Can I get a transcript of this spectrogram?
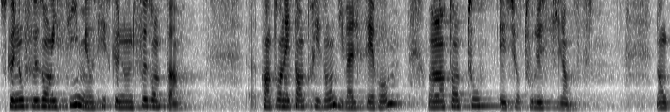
ce que nous faisons ici, mais aussi ce que nous ne faisons pas. Quand on est en prison, dit Valsero, on entend tout et surtout le silence. Donc,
